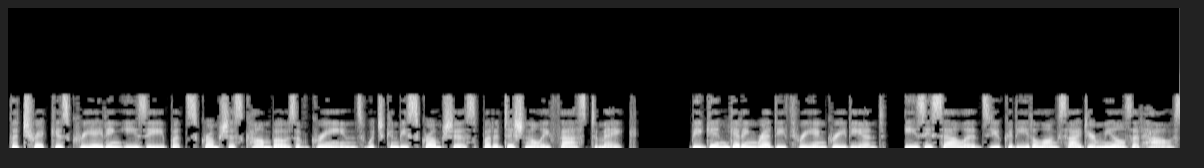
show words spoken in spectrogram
The trick is creating easy but scrumptious combos of greens which can be scrumptious but additionally fast to make. Begin getting ready 3 ingredient, easy salads you could eat alongside your meals at house.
